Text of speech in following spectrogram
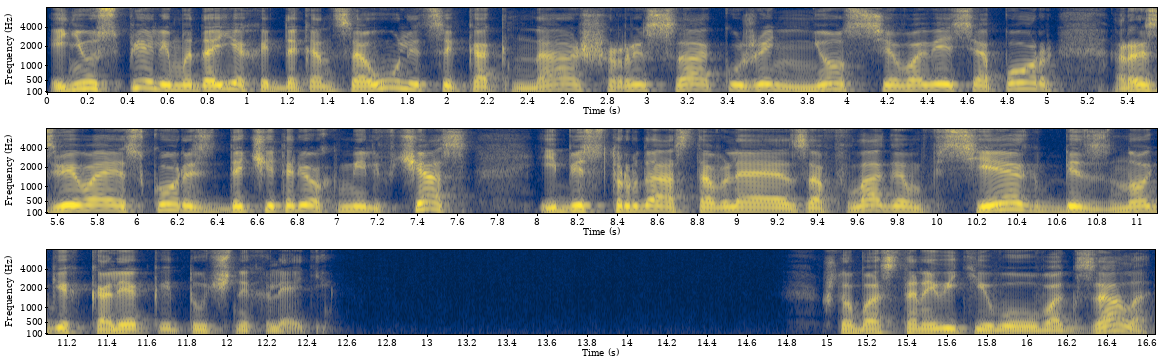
и не успели мы доехать до конца улицы, как наш рысак уже несся во весь опор, развивая скорость до четырех миль в час и без труда оставляя за флагом всех безногих коллег и тучных леди. Чтобы остановить его у вокзала,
